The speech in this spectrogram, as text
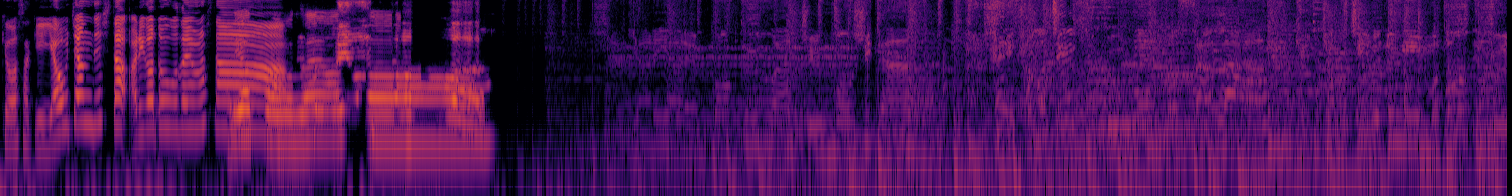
京崎やおちゃんでした。ありがとうございました。ありがとうございました。やれやれ僕は注文した Hey ハマチ100円の皿結局自分に戻ってくる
